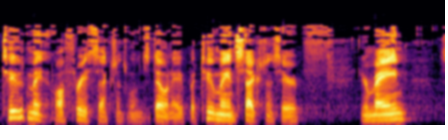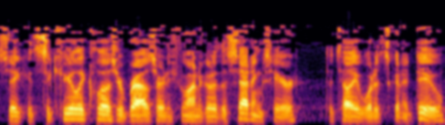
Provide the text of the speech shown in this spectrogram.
two main, well, three sections. One's donate, but two main sections here. Your main, so you can securely close your browser. And if you want to go to the settings here, to tell you what it's going to do.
